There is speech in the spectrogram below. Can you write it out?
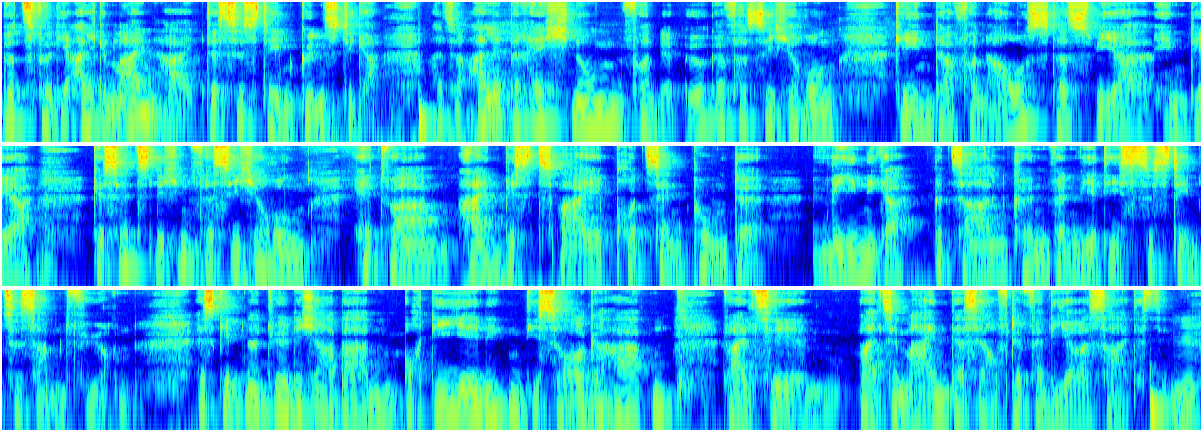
wird es für die Allgemeinheit des Systems günstiger. Also alle Berechnungen von der Bürgerversicherung gehen davon aus, dass wir in der gesetzlichen Versicherung etwa ein bis zwei Prozentpunkte weniger bezahlen können, wenn wir dieses System zusammenführen. Es gibt natürlich aber auch diejenigen, die Sorge haben, weil sie, weil sie meinen, dass sie auf der Verliererseite sind. Mhm.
